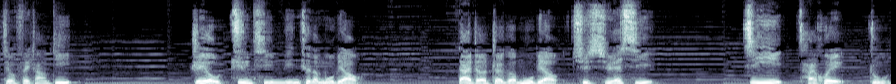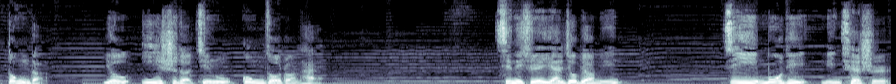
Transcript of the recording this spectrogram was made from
就非常低。只有具体明确的目标，带着这个目标去学习，记忆才会主动的、有意识的进入工作状态。心理学研究表明，记忆目的明确时，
